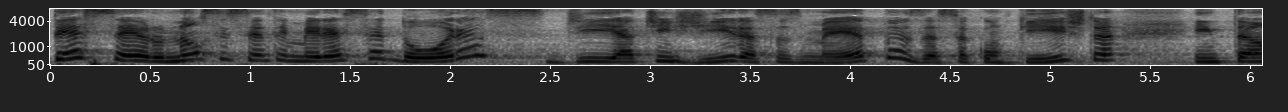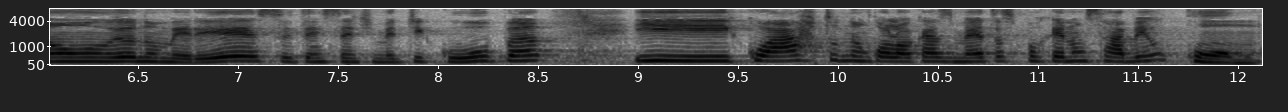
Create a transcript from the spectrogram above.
Terceiro, não se sentem merecedoras de atingir essas metas, essa conquista. Então, eu não mereço e tem sentimento de culpa. E quarto, não coloca as metas porque não sabem o como.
